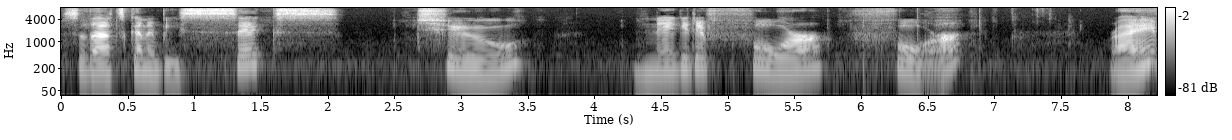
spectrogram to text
So that's going to be 6, 2, negative 4, 4, right?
